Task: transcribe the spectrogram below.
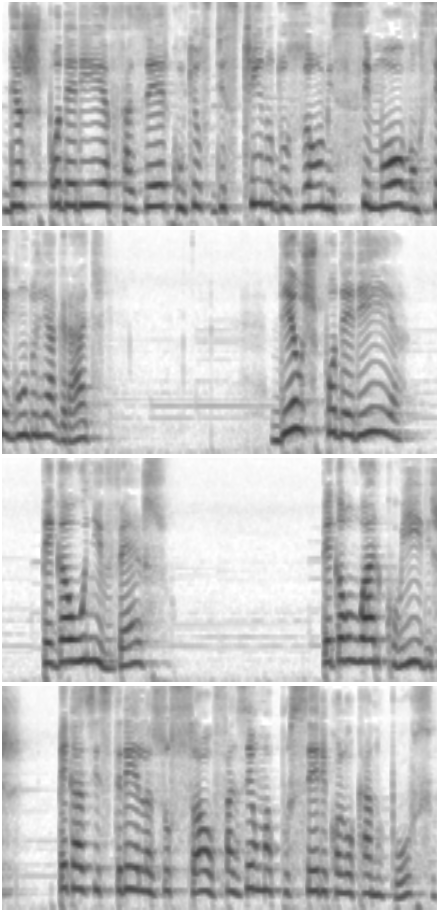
Deus poderia fazer com que os destinos dos homens se movam segundo lhe agrade. Deus poderia pegar o universo, pegar o arco-íris, pegar as estrelas, o sol, fazer uma pulseira e colocar no pulso.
